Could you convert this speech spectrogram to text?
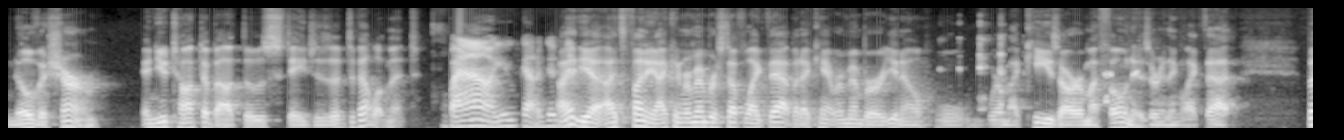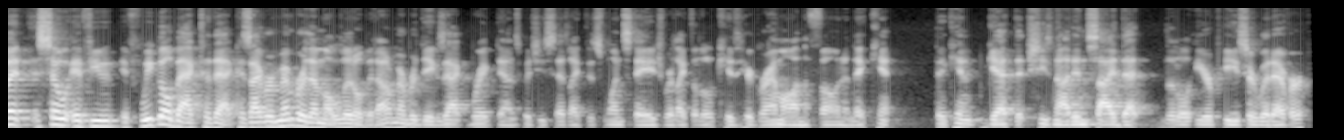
NOVA SHRM, and you talked about those stages of development. Wow, you've got a good. I, yeah, it's funny. I can remember stuff like that, but I can't remember, you know, where my keys are or my phone is or anything like that. But so if you if we go back to that, because I remember them a little bit. I don't remember the exact breakdowns, but you said like this one stage where like the little kids hear grandma on the phone and they can't they can't get that she's not inside that little earpiece or whatever.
